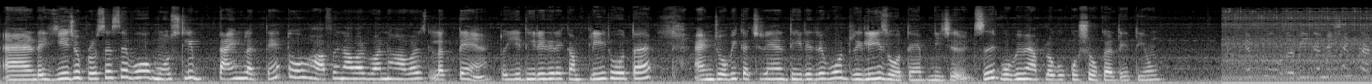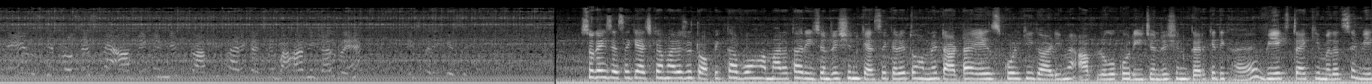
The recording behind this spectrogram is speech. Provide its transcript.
एंड ये जो प्रोसेस है, वो मोस्टली टाइम लगते हैं तो half an hour one hour लगते हैं। तो ये धीरे धीरे कंप्लीट होता है एंड जो भी कचरे हैं धीरे धीरे वो रिलीज़ होते हैं नीचे से, वो भी मैं आप लोगों को शो कर देती हूँ। सो so जैसा कि आज का हमारा जो टॉपिक था, वो हमारा था रीजनरेशन कैसे करें? तो हमने टाटा एस गोल्ड की गाड़ी में आप लोगों को रीजनरेशन करके दिखाया है। वी टैग की मदद से वी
